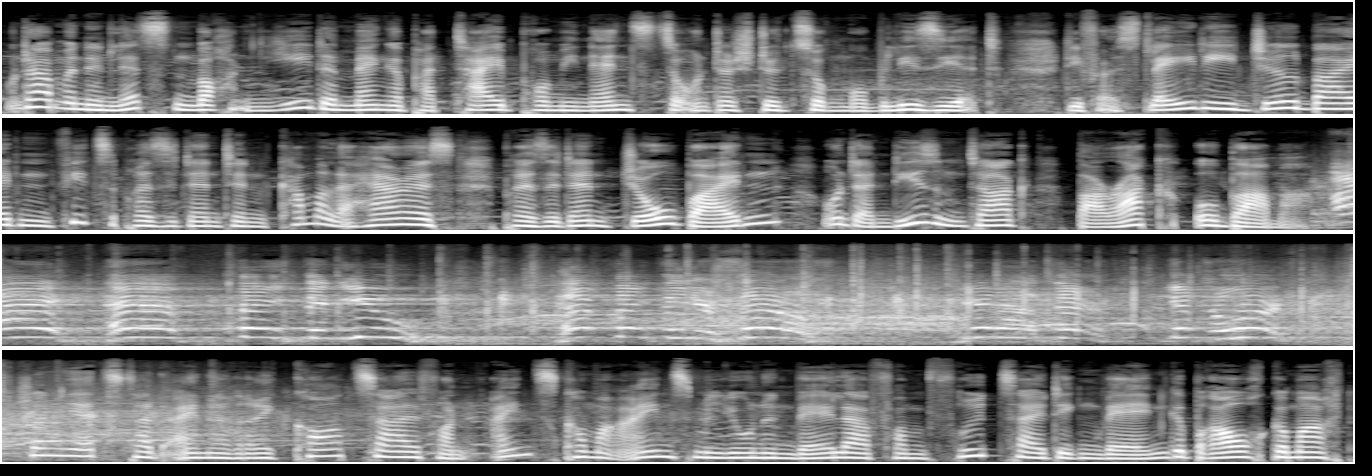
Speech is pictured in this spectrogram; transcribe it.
und haben in den letzten Wochen jede Menge Parteiprominenz zur Unterstützung mobilisiert. Die First Lady Jill Biden, Vizepräsidentin Kamala Harris, Präsident Joe Biden und an diesem Tag Barack Obama. I Schon jetzt hat eine Rekordzahl von 1,1 Millionen Wähler vom frühzeitigen Wählen Gebrauch gemacht,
